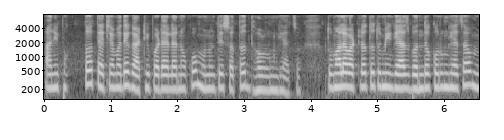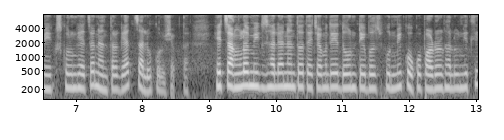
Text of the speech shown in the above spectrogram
आणि फक्त त्याच्यामध्ये गाठी पडायला नको म्हणून ते सतत ढवळून घ्यायचं. तुम्हाला वाटलं तर तुम्ही गॅस बंद करून घ्यायचा मिक्स करून घ्यायचा नंतर गॅस चालू करू शकता. हे चांगलं मिक्स झाल्यानंतर त्याच्यामध्ये दोन टेबलस्पून मी कोको पावडर घालून घेतली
